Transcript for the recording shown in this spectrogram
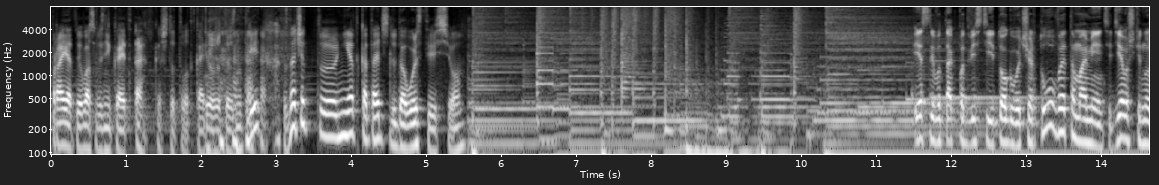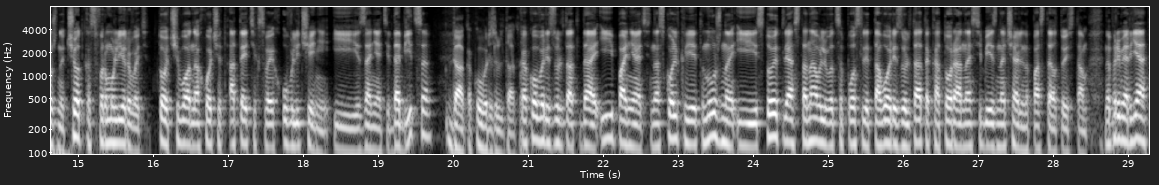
про это, и у вас возникает а, что-то вот корежит изнутри, значит, э, нет, катайтесь для удовольствия, и все. Если вот так подвести итоговую черту в этом моменте, девушке нужно четко сформулировать то, чего она хочет от этих своих увлечений и занятий добиться. Да, какого результата. Какого результата, да, и понять, насколько ей это нужно, и стоит ли останавливаться после того результата, который она себе изначально поставила. То есть там, например, я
